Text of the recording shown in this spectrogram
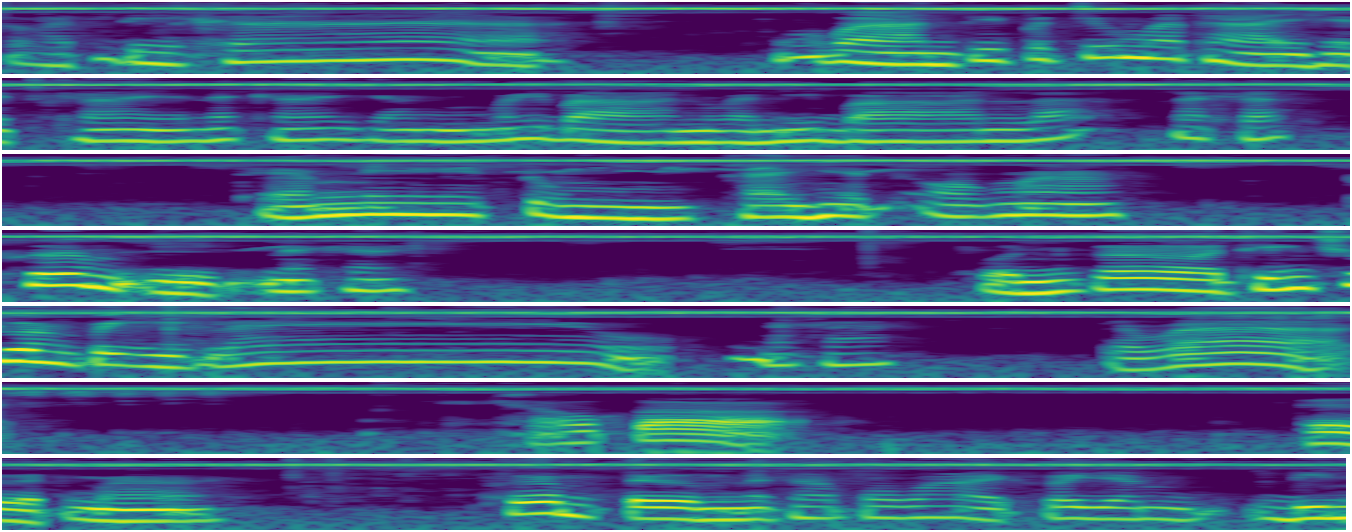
สวัสดีค่ะเมื่อวานที่ประจุมาถ่ายเห็ดไข่นะคะ ยังไม่บานวันนี้บานละนะคะ แถมมีตุ่มไข่เห็ดออกมาเพิ่มอีกนะคะฝนก็ทิ้งช่วงไปอีกแล้วนะคะ แต่ว่าเขาก็เกิดมาเพิ่มเติมนะคะ เพราะว่าก็ยังดิน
